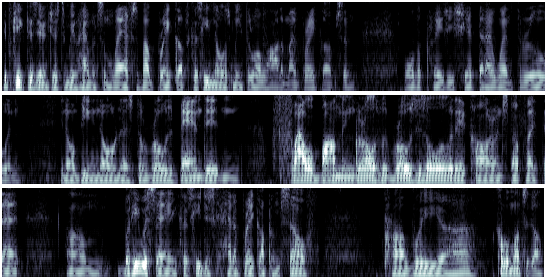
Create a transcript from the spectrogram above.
it piqued his interest, and we were having some laughs about breakups because he knows me through a lot of my breakups and all the crazy shit that I went through, and you know, being known as the Rose Bandit and flower bombing girls with roses all over their car and stuff like that. Um, but he was saying because he just had a breakup himself, probably uh, a couple months ago,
